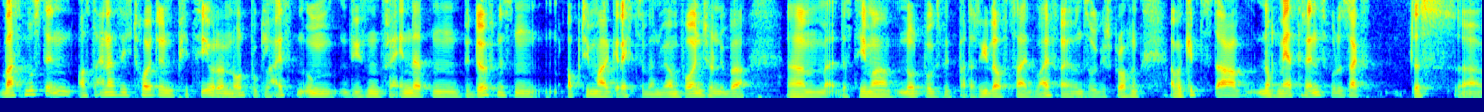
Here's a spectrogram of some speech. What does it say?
was muss denn aus deiner Sicht heute ein PC oder ein Notebook leisten, um diesen veränderten Bedürfnissen optimal gerecht zu werden? Wir haben vorhin schon über ähm, das Thema Notebooks mit Batterielaufzeit, Wi-Fi und so gesprochen. Aber gibt es da noch mehr Trends, wo du sagst, das äh,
